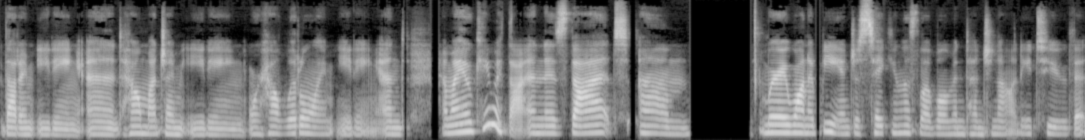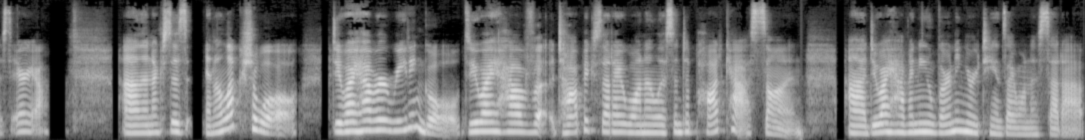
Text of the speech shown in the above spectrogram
that I'm eating and how much I'm eating or how little I'm eating? And am I okay with that? And is that um, where I want to be? And just taking this level of intentionality to this area. Uh, the next is intellectual. Do I have a reading goal? Do I have topics that I want to listen to podcasts on? Uh, do I have any learning routines I want to set up?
